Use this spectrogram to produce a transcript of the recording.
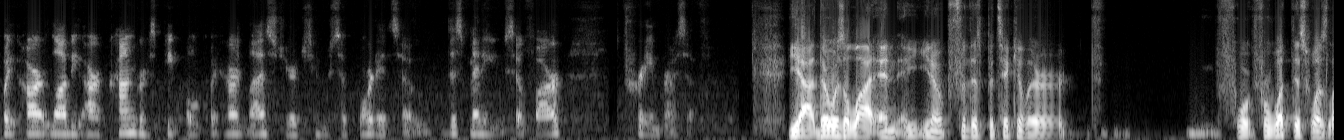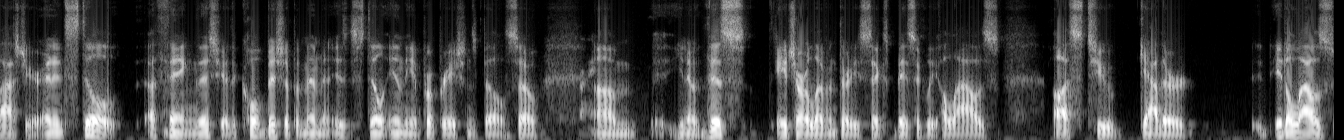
quite hard, lobby our Congress people quite hard last year to support it. So this many so far, pretty impressive. yeah there was a lot and uh, you know for this particular for for what this was last year and it's still a thing this year the cole bishop amendment is still in the appropriations bill so Right. um, you know this hr 1136 basically allows us to gather it allows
